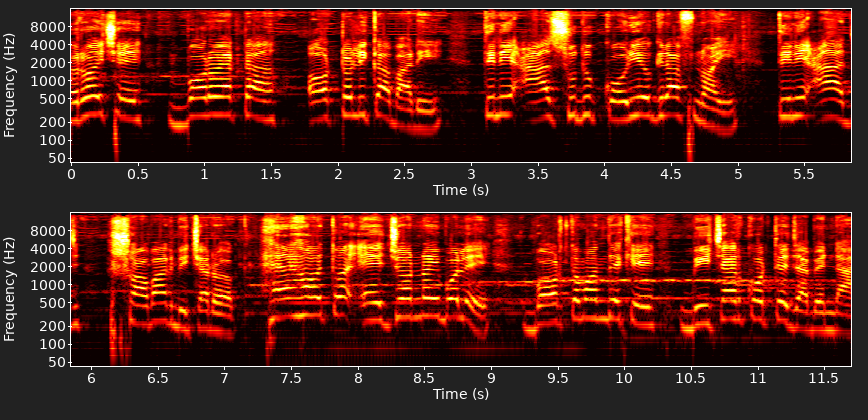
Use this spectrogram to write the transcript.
রয়েছে বড় একটা অট্টলিকা বাড়ি। তিনি আজ শুধু কোরিওগ্রাফ নয়, তিনি আজ সবার বিচারক। হ্যাঁ হয়তো এই জন্যই বলে বর্তমান দেখে বিচার করতে যাবেন না।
